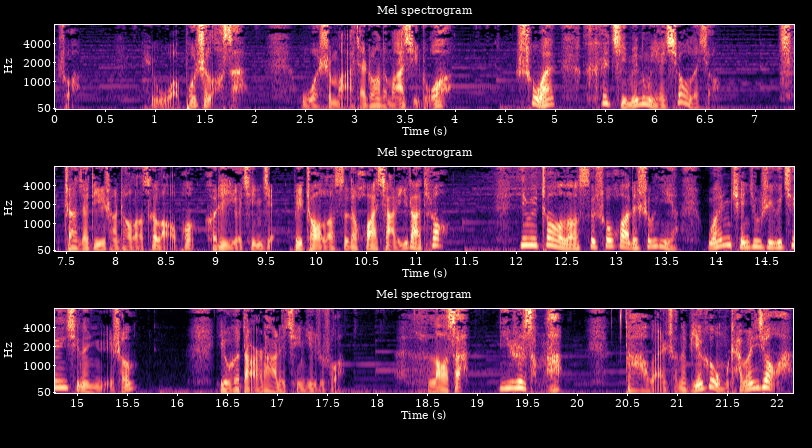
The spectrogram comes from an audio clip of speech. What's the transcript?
说：“我不是老四，我是马家庄的马喜卓。”说完还挤眉弄眼笑了笑。站在地上，赵老四老婆和这几个亲戚被赵老四的话吓了一大跳。因为赵老四说话的声音啊，完全就是一个尖细的女声。有个胆儿大的亲戚就说：“老四，你是怎么了？大晚上的别和我们开玩笑啊！”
